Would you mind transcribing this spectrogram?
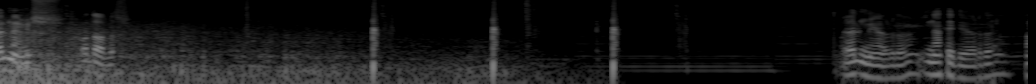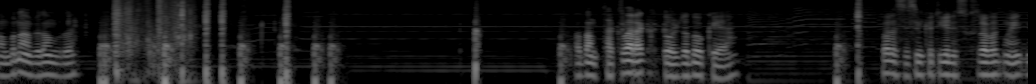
Ölmemiş. O da olur. Ölmüyordu. inat ediyordu. Lan bu ne yapıyor lan burada? Adam takılarak dojladı oku ya. Bu arada sesim kötü geliyor kusura bakmayın.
